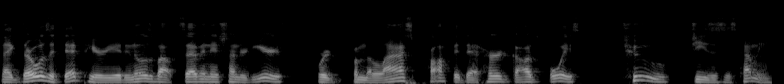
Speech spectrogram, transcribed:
Like there was a dead period, and it was about seven ish hundred years where from the last prophet that heard God's voice to Jesus is coming.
